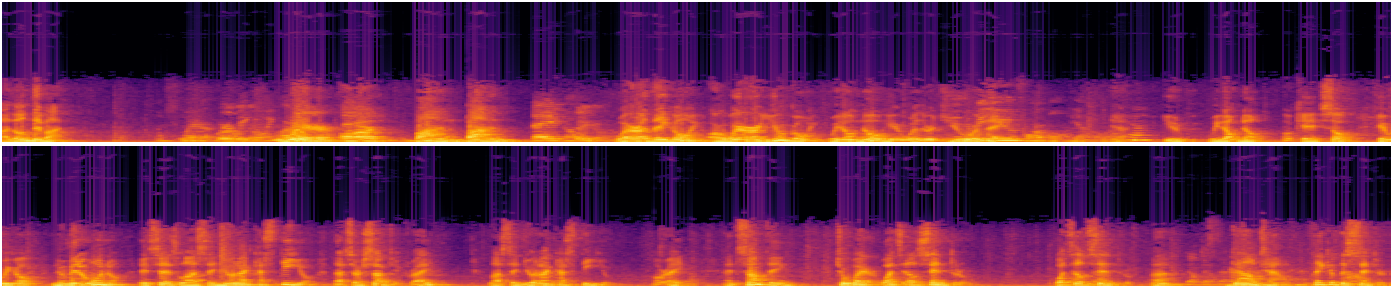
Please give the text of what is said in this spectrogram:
A donde van? Where, Where are we they going? going? Where are van van? They go. Go. Where are they going, or where are you going? We don't know here whether it's you or Be they. you formal, yeah. or- Yeah, you. We don't know. Okay, so here we go. Número uno. It says La Señora Castillo. That's our subject, right? La Señora Castillo. All right, and something to where? What's el centro? What's el centro? Huh? Downtown. Downtown. Think of the oh. center.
